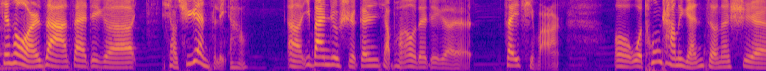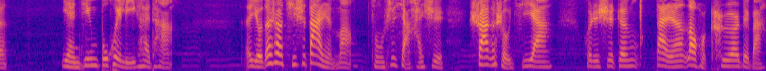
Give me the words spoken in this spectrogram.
先从我儿子啊，在这个小区院子里哈，呃，一般就是跟小朋友的这个在一起玩儿。呃，我通常的原则呢是眼睛不会离开他。呃，有的时候其实大人嘛，总是想还是刷个手机呀，或者是跟大人唠会儿嗑，对吧？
